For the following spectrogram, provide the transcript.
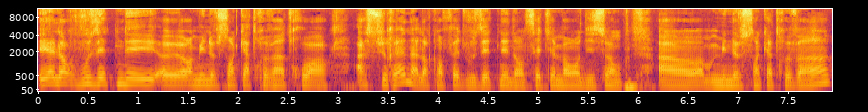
Et alors, vous êtes né en 1983 à alors qu'en fait vous êtes né dans le 7e arrondissement en 1981.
